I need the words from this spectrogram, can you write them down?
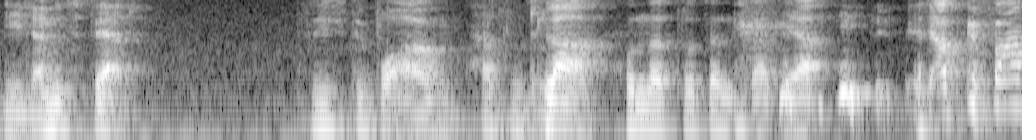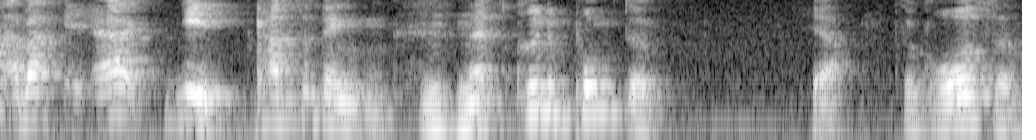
Lilanes Pferd. Siehst du vor Augen. Hast du so. Klar, 100% grad, ja. Ist abgefahren, aber er geht. Kannst du denken. Er hat grüne Punkte. ja. So große,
